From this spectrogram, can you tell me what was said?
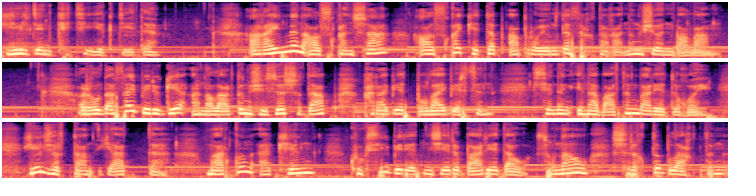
елден кетейік дейді. Ағайынмен алысқанша алысқа кетіп абыройыңды сақтағаның жөн балам. Ырылдаса беруге аналардың жүзі шыдап қара бет бола берсін. Сенің инабатың бар еді ғой. Ел жұрттан ұятты. Марқұм әкең көксе беретін жері бар еді ау. Сонау шырықты бұлақтың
